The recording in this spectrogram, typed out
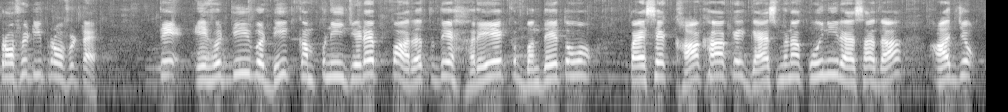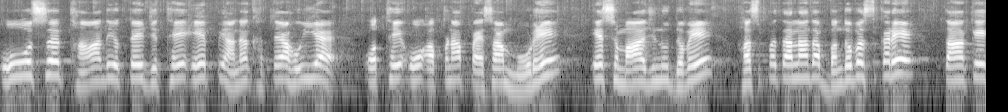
ਪ੍ਰੋਫਿਟ ਹੀ ਪ੍ਰੋਫਿਟ ਹੈ। ਤੇ ਇਹੋ ਜਿਹੀ ਵੱਡੀ ਕੰਪਨੀ ਜਿਹੜੇ ਭਾਰਤ ਦੇ ਹਰੇਕ ਬੰਦੇ ਤੋਂ ਪੈਸੇ ਖਾ ਖਾ ਕੇ ਗੈਸ ਬਿਨਾ ਕੋਈ ਨਹੀਂ ਰਹਿ ਸਕਦਾ, ਅੱਜ ਉਸ ਥਾਂ ਦੇ ਉੱਤੇ ਜਿੱਥੇ ਇਹ ਭਿਆਨਕ ਹੱਤਿਆ ਹੋਈ ਹੈ, ਉੱਥੇ ਉਹ ਆਪਣਾ ਪੈਸਾ ਮੋੜੇ, ਇਹ ਸਮਾਜ ਨੂੰ ਦਵੇ, ਹਸਪਤਾਲਾਂ ਦਾ ਬੰਦੋਬਸਤ ਕਰੇ, ਤਾਂ ਕਿ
